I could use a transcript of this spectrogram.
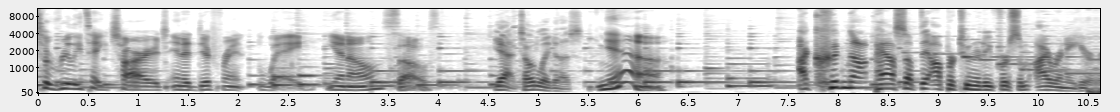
to really take charge in a different way. You know, so Yeah, it totally does. yeah. I could not pass up the opportunity for some irony here.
